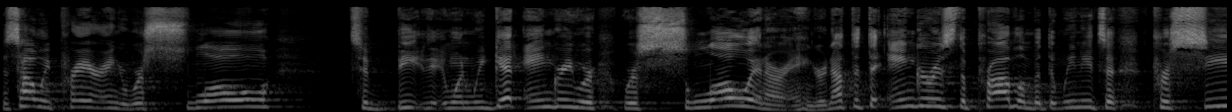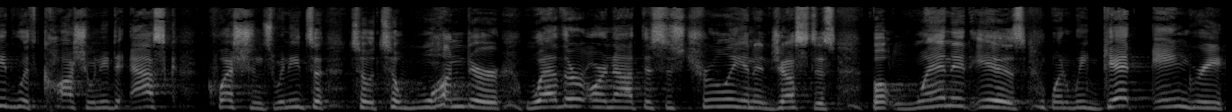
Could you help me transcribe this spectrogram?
This is how we pray our anger. We're slow to be when we get angry we're, we're slow in our anger. Not that the anger is the problem but that we need to proceed with caution. We need to ask questions. We need to, to, to wonder whether or not this is truly an injustice. But when it is when we get angry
